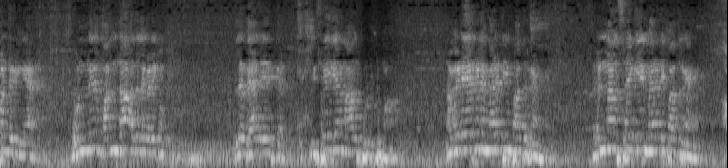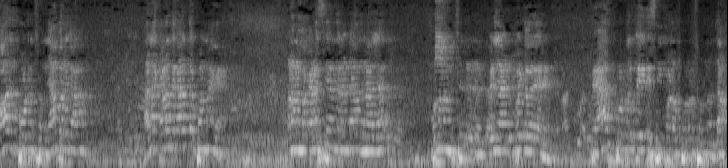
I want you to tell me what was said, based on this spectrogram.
பண்ணுவீங்க ஒன்று வந்தால் அதில் கிடைக்கும். இல்லை வேலையே இருக்காது. நீ நாள் கொடுக்குமா நம்ம கிட்ட ஏற்கனவே மிரட்டியும் பார்த்துருக்காங்க. ரெண்டு நாள் சைக்கிளையும் மிரட்டி பார்த்துருக்காங்க. ஆள் போடுறேன்னு சொன்ன ஞாபகம் இருக்கா? அதெல்லாம் கடந்த காலத்தை பண்ணாங்க. ஆனால் நம்ம கடைசியாக அந்த ரெண்டாவது நாளில் முதலமைச்சர் வெளிநாடு போயிட்டு வராரு ஏர்போர்ட்ல போய் ரிசீவ் பண்ண போறோம்னு சொன்னதுதான்.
